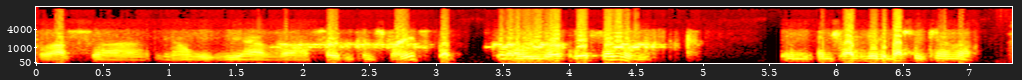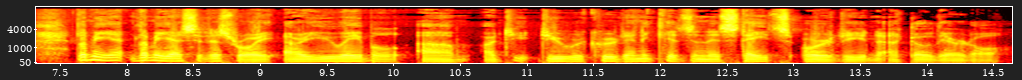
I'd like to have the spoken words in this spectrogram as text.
for us, uh, you know, we, we have uh, certain constraints, but you know, we work with them and, and, and try to do the best we can. Let me let me ask you this, Roy. Are you able? Um, are, do, you, do you recruit any kids in the states, or do you not go there at all?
